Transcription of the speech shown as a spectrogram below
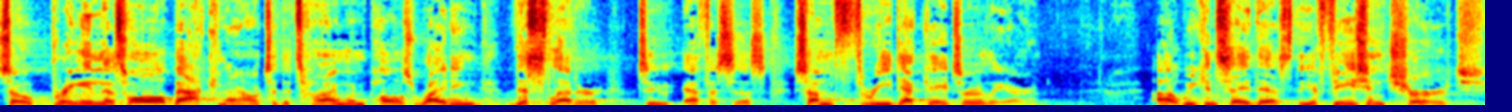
So, bringing this all back now to the time when Paul's writing this letter to Ephesus, some three decades earlier, uh, we can say this the Ephesian church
